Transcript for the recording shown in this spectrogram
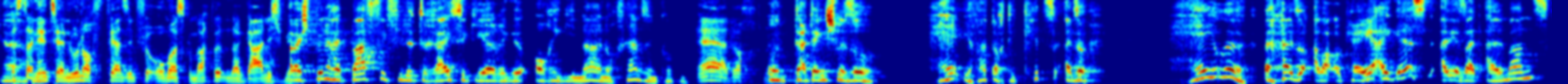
Ja, dass dann hinterher nur noch Fernsehen für Omas gemacht wird und dann gar nicht mehr. Aber ich bin halt baff, wie viele 30-Jährige original noch Fernsehen gucken. Ja, ja doch. Ne? Und da denke ich mir so, hä, ihr wart doch die Kids. Also, hey Junge, also, aber okay, I guess. Also ihr seid Allmanns.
